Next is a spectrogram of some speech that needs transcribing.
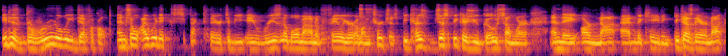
it is brutally difficult. And so I would expect there to be a reasonable amount of failure among churches because just because you go somewhere and they are not advocating, because they are not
